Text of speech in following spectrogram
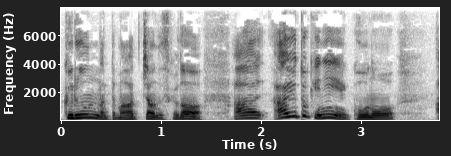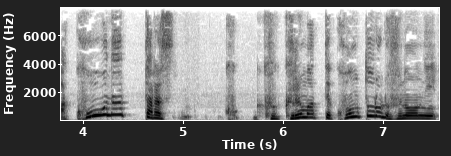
くるんなんて回っちゃうんですけど、ああいう時に、この、あ、こうなったら、車ってコントロール不能に、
